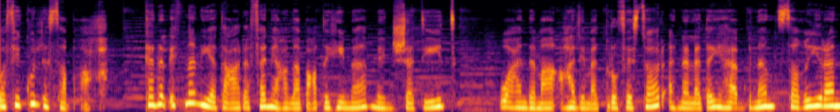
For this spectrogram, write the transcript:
وفي كل صباح كان الاثنان يتعرفان على بعضهما من جديد وعندما علم البروفيسور أن لديها ابنا صغيرا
